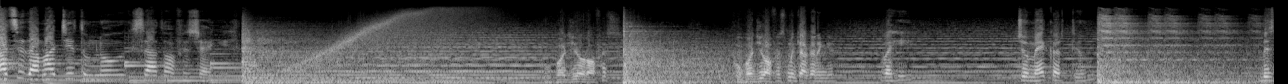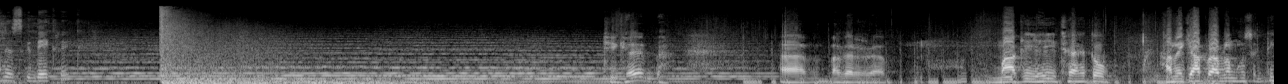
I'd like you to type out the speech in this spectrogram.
आज से दामाद जी तुम लोगों के साथ ऑफ़िस जाएँगे। फूफा जी और ऑफ़िस? फूफा जी ऑफ़िस में क्या करेंगे? वही जो मैं करती हूँ बिज़नेस की देखरेख। ठीक है। आ, अगर माँ की यही इच्छा है तो हमें क्या प्रॉब्लम हो सकती?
